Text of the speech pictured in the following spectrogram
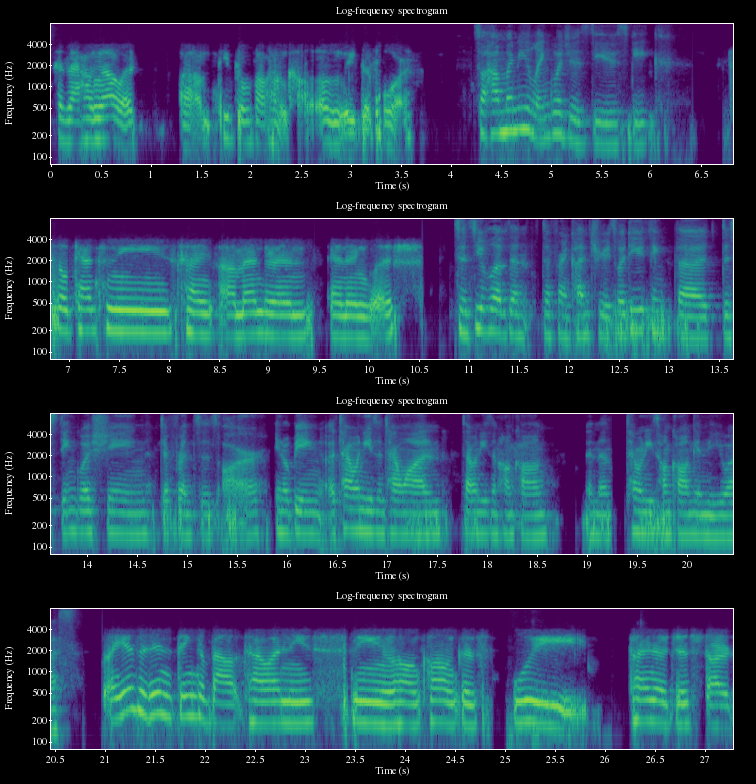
because I hung out with um, people from Hong Kong only before. So, how many languages do you speak? So, Cantonese, Chinese, uh, Mandarin, and English. Since you've lived in different countries, what do you think the distinguishing differences are? You know, being a Taiwanese in Taiwan, Taiwanese in Hong Kong, and then Taiwanese Hong Kong in the US? I guess I didn't think about Taiwanese being in Hong Kong because we kind of just start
